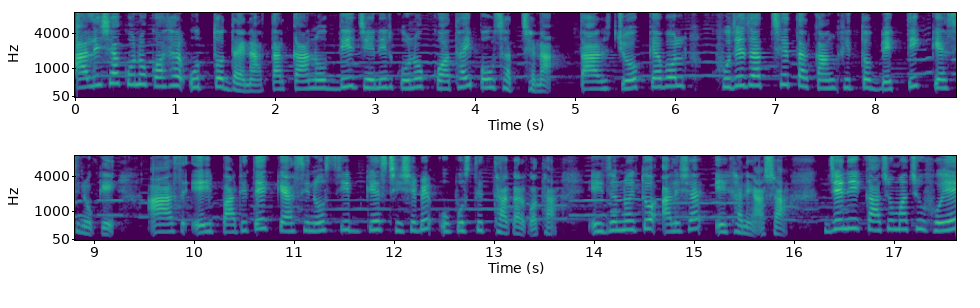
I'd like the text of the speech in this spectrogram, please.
আলিশা কোনো কথার উত্তর দেয় না। তার কান অবধি জেনির কোনো কথাই পৌঁছাচ্ছে না। তার চোখ কেবল খুঁজে যাচ্ছে তার কাঙ্ক্ষিত ব্যক্তি ক্যাসিনোকে। আজ এই পার্টিতে ক্যাসিনো চিফ গেস্ট হিসেবে উপস্থিত থাকার কথা। এই জন্যই তো আলিশা এখানে আসা। জেনি কাচুমাচু হয়ে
